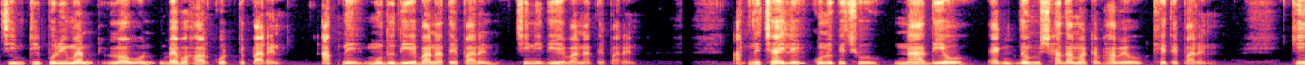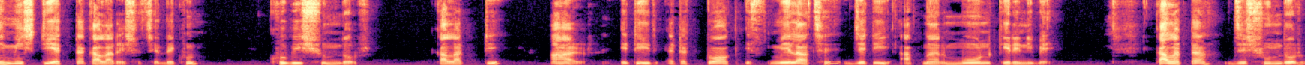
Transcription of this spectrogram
চিমটি পরিমাণ লবণ ব্যবহার করতে পারেন। আপনি মধু দিয়ে বানাতে পারেন, চিনি দিয়ে বানাতে পারেন। আপনি চাইলে কোনো কিছু না দিয়েও একদম সাদামাটাভাবেও খেতে পারেন। কি মিষ্টি একটা কালার এসেছে, দেখুন। খুবই সুন্দর কালারটি। আর এটির একটা টক স্মেল আছে যেটি আপনার মন কেড়ে নিবে। কালারটা যে সুন্দর,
